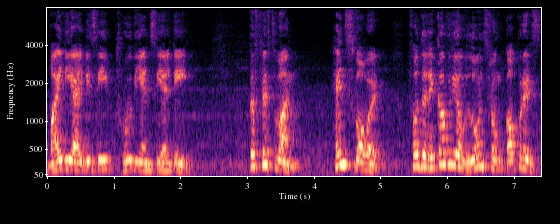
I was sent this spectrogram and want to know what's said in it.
by the IBC through the NCLT. The fifth one, henceforward, for the recovery of loans from corporates,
